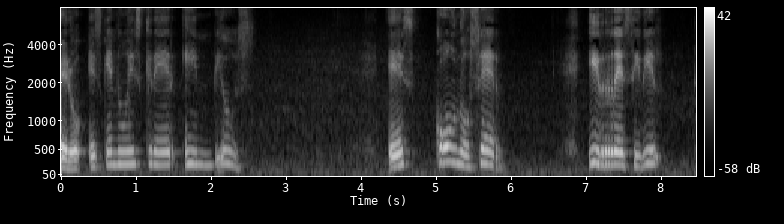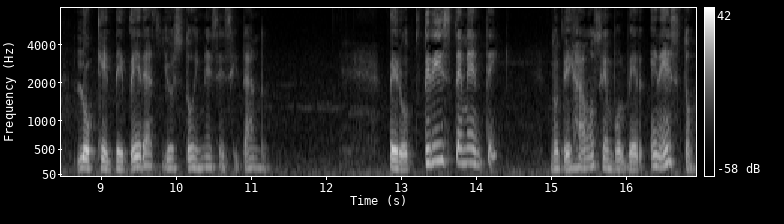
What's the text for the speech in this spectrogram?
Pero es que no es creer en Dios, es conocer y recibir lo que de veras yo estoy necesitando. Pero tristemente nos dejamos envolver en esto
